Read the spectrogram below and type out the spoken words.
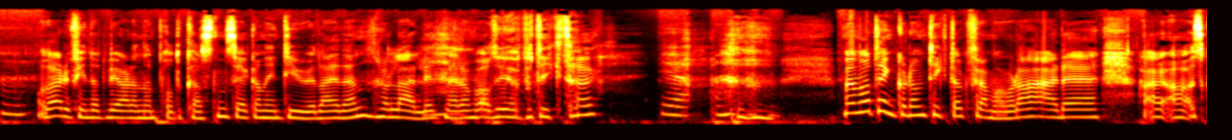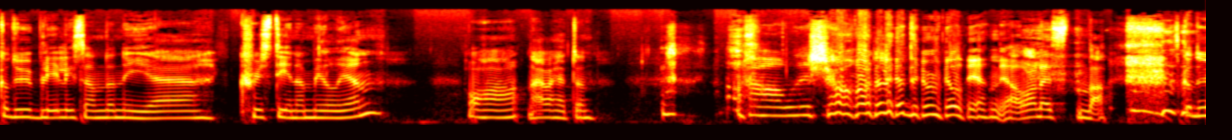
Og da er det fint at vi har denne podkasten, så jeg kan intervjue deg i den og lære litt mer om hva du gjør på TikTok. Ja. Men hva tenker du om TikTok framover, da? Det, er, skal du bli liksom den nye Christina Million? Og ha Nei, hva het hun? Charlie. Charlie de Million, ja, det var nesten, da. Skal, du,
